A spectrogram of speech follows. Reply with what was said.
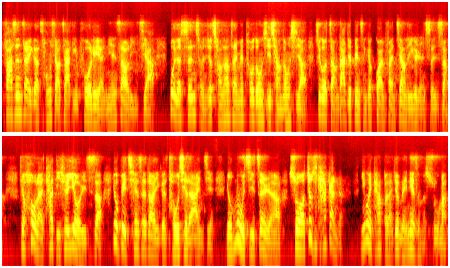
发生在一个从小家庭破裂、年少离家，为了生存就常常在那边偷东西、抢东西啊，结果长大就变成一个惯犯这样的一个人身上。就后来他的确又有一次啊，又被牵涉到一个偷窃的案件，有目击证人啊说就是他干的。因为他本来就没念什么书嘛，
